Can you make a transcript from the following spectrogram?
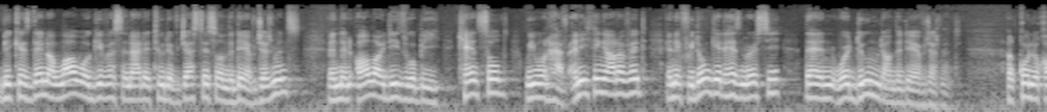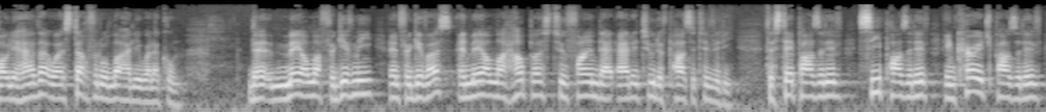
because then Allah will give us an attitude of justice on the day of judgments, and then all our deeds will be cancelled. We won't have anything out of it, and if we don't get His mercy, then we're doomed on the day of judgment. أقول قولي هذا وأستغفر الله لي ولكم. may Allah forgive me and forgive us, and may Allah help us to find that attitude of positivity, to stay positive, see positive, encourage positive,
